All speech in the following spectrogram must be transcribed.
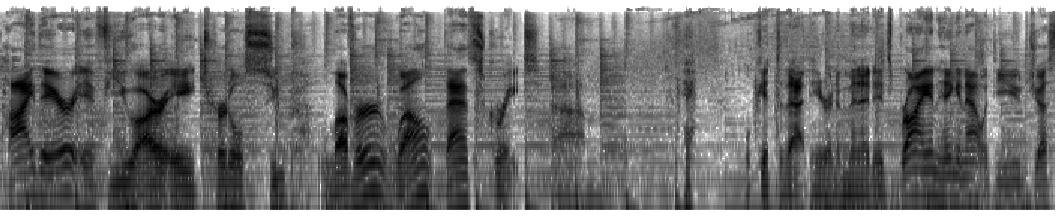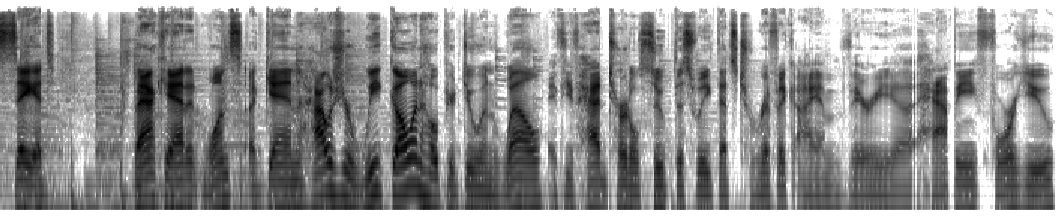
Hi there. If you are a turtle soup lover, well, that's great. Um, we'll get to that here in a minute. It's Brian hanging out with you. Just say it. Back at it once again. How's your week going? Hope you're doing well. If you've had turtle soup this week, that's terrific. I am very uh, happy for you.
